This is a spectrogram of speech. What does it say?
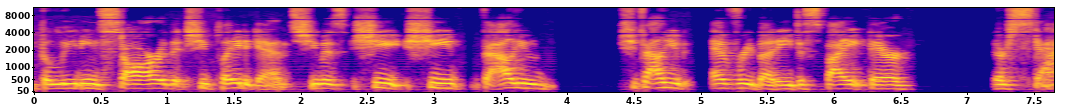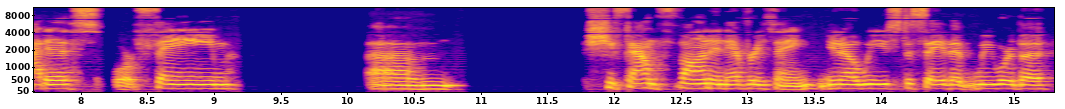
the leading star that she played against she was she she valued she valued everybody despite their their status or fame um, she found fun in everything. You know, we used to say that we were the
